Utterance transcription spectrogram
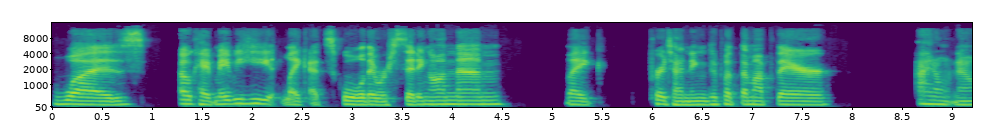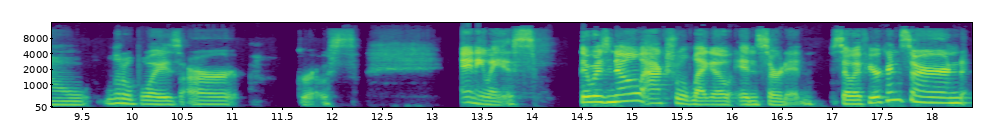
was okay, maybe he like at school they were sitting on them, like pretending to put them up there. I don't know. Little boys are gross. Anyways, there was no actual Lego inserted. So if you're concerned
